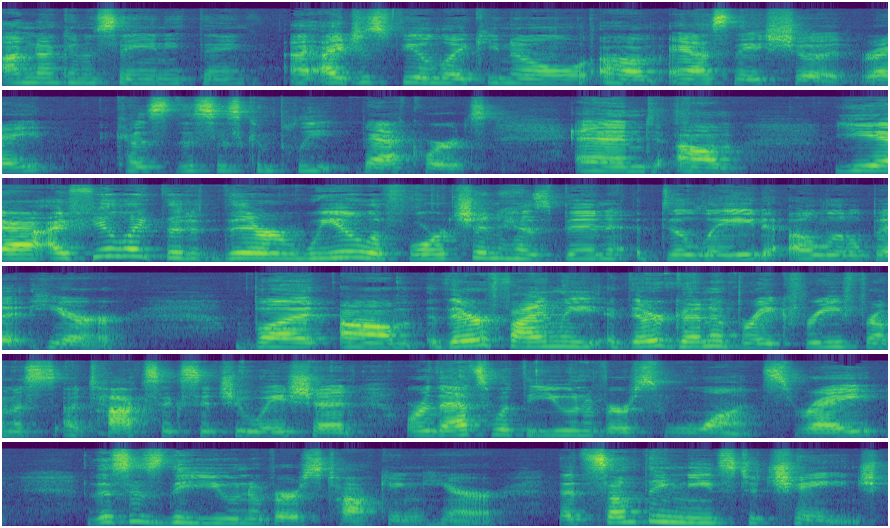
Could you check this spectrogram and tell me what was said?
I'm not gonna say anything. I, I just feel like you know, um, as they should, right? Because this is complete backwards, and um, yeah, I feel like the their wheel of fortune has been delayed a little bit here. But um, they're finally they're gonna break free from a, a, toxic situation or that's what the universe wants right? This is the universe talking here that something needs to change.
